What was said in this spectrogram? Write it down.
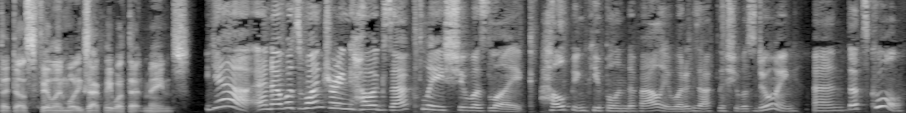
That does fill in what exactly what that means. Yeah, and I was wondering how exactly she was like helping people in the valley, what exactly she was doing. And that's cool.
